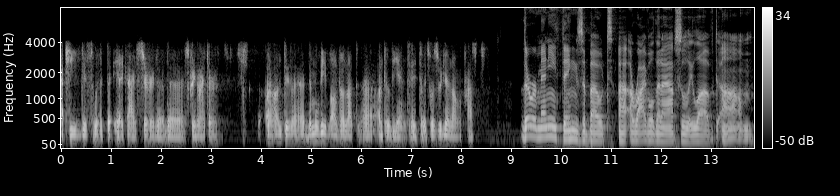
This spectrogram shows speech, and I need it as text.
achieve this with Eric Heisserer, the, the screenwriter. until the movie evolved a lot until the end. It, it was really a long process there were many things about uh, Arrival that I absolutely loved. Um,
